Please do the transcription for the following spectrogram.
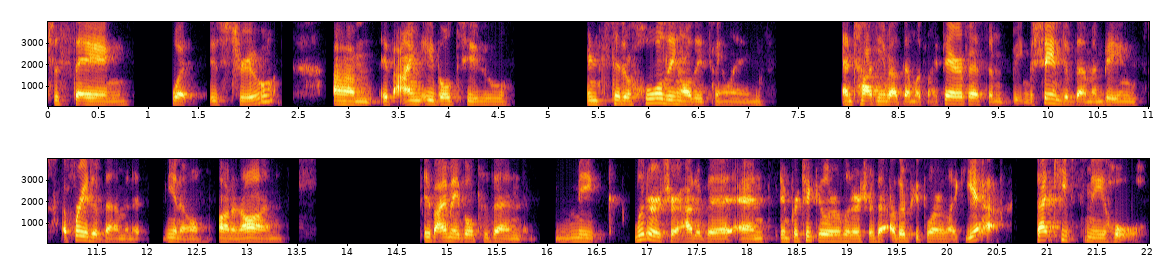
just saying what is true. Um, if I'm able to, instead of holding all these feelings and talking about them with my therapist and being ashamed of them and being afraid of them and it, you know, on and on, if I'm able to then make literature out of it and in particular literature that other people are like, yeah, that keeps me whole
